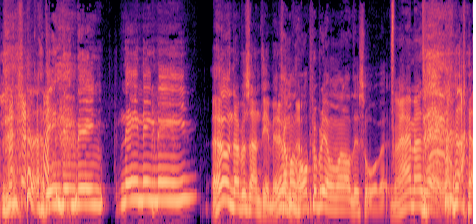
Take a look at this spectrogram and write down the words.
Ding, ding, ding. Nej, nej, nej. 100 procent Jimmy. det Kan man 100. ha problem om man aldrig sover? Nej, men eh,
